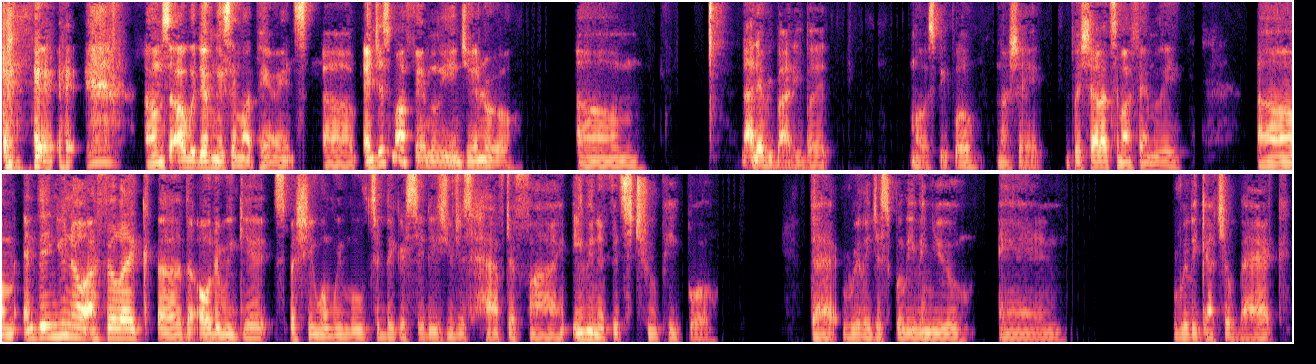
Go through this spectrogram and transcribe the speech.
um, so I would definitely say my parents um, and just my family in general. Um, not everybody, but most people. No shade. But shout out to my family. Um, and then you know, I feel like uh, the older we get, especially when we move to bigger cities, you just have to find, even if it's two people that really just believe in you and really got your back.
